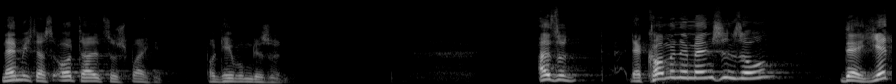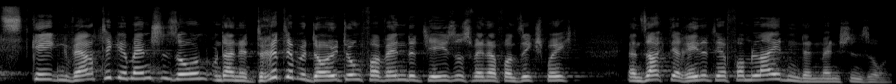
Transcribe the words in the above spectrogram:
nämlich das Urteil zu sprechen, Vergebung der Sünden. Also der kommende Menschensohn, der jetzt gegenwärtige Menschensohn und eine dritte Bedeutung verwendet Jesus, wenn er von sich spricht, dann sagt er, redet er vom leidenden Menschensohn.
